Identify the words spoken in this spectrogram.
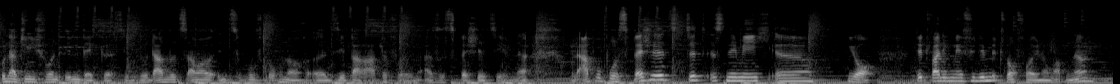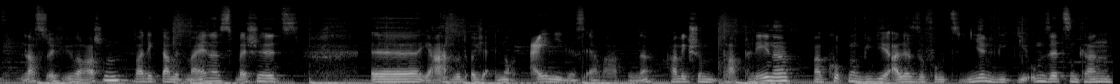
und natürlich von Impact Wrestling. So, da wird es aber in Zukunft auch noch äh, separate Folgen, also Specials geben. Ne? Und apropos Specials, das ist nämlich, äh, ja, das, was ich mir für den Mittwoch vorgenommen habe. Ne? Lasst euch überraschen, weil ich damit meine Specials, äh, ja, wird euch noch einiges erwarten. Ne? Habe ich schon ein paar Pläne. Mal gucken, wie die alle so funktionieren, wie ich die umsetzen kann.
